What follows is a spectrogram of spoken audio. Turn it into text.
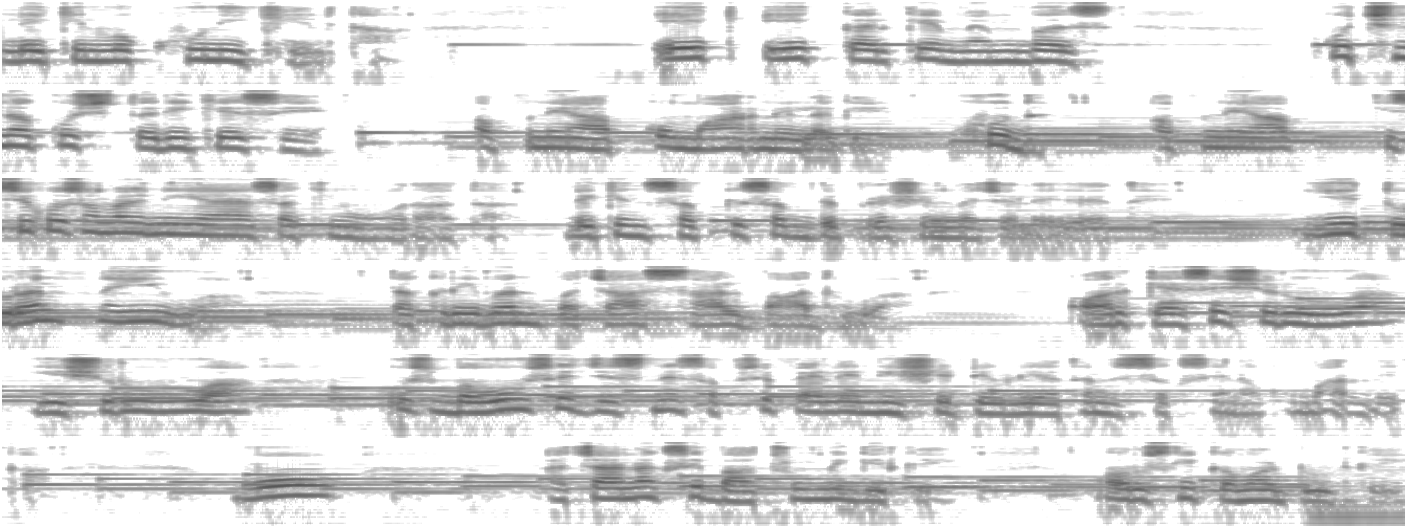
लेकिन वो खूनी खेल था। एक एक करके मेंबर्स कुछ न कुछ तरीके से अपने आप को मारने लगे। खुद अपने आप, किसी को समझ नहीं आया ऐसा क्यों हो रहा था, लेकिन सबके सब डिप्रेशन में चले गए थे। ये तुरंत नहीं हुआ। तकरीबन पचास साल बाद हुआ। और कैसे शुरू हुआ? ये शुरू हुआ उस बहू से जिसने सबसे पहले इनिशिएटिव लिया था मिस सक्सेना को मारने का। वो अचानक से बाथरूम में गिर गई और उसकी कमर टूट गई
